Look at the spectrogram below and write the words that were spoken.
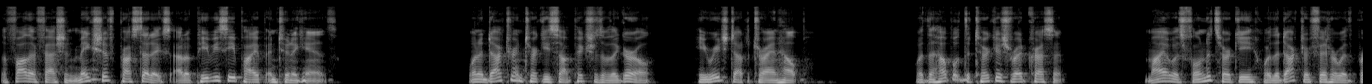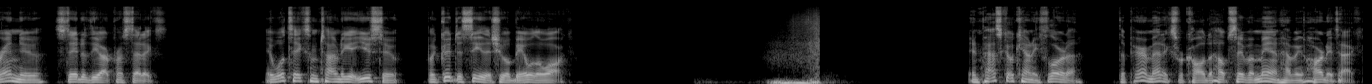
the father fashioned makeshift prosthetics out of PVC pipe and tuna cans. When a doctor in Turkey saw pictures of the girl, he reached out to try and help. With the help of the Turkish Red Crescent, Maya was flown to Turkey where the doctor fit her with brand new, state of the art prosthetics. It will take some time to get used to, but good to see that she will be able to walk. In Pasco County, Florida, the paramedics were called to help save a man having a heart attack.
